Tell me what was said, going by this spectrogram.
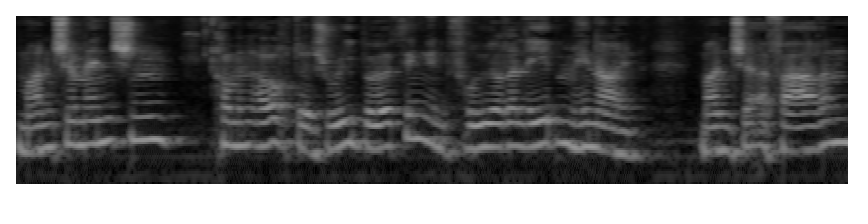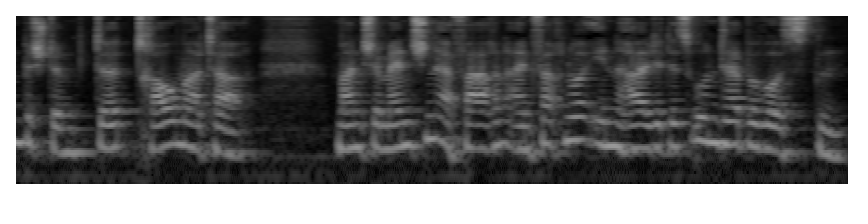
Manche Menschen kommen auch durch Rebirthing in frühere Leben hinein. Manche erfahren bestimmte Traumata. Manche Menschen erfahren einfach nur Inhalte des Unterbewussten.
